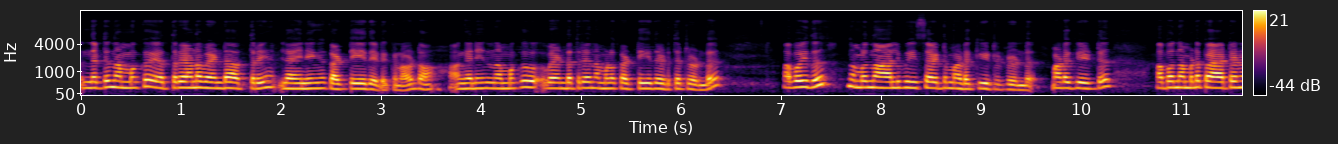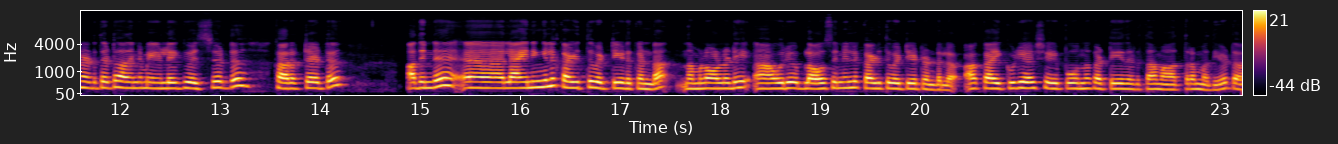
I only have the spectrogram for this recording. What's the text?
എന്നിട്ട് നമുക്ക് എത്രയാണ് വേണ്ട അത്രയും ലൈനിങ് കട്ട് ചെയ്തെടുക്കണം കേട്ടോ. അങ്ങനെ നമുക്ക് വേണ്ടത്രയും നമ്മൾ കട്ട് ചെയ്തെടുത്തിട്ടുണ്ട്. അപ്പോൾ ഇത് നമ്മൾ നാല് പീസായിട്ട് മടക്കിയിട്ടിട്ടുണ്ട്. മടക്കിയിട്ട് അപ്പോൾ നമ്മുടെ പാറ്റേൺ എടുത്തിട്ട് അതിന്റെ മുകളിലേക്ക് വെച്ചിട്ട് കറക്റ്റായിട്ട് അതിന്റെ ലൈനിങ്ങിൽ കഴുത്ത് വെട്ടിയെടുക്കണ്ട. നമ്മൾ ഓൾറെഡി ആ ഒരു ബ്ലൗസിനിൽ കഴുത്ത് വെട്ടിയിട്ടുണ്ടല്ലോ. ആ കൈക്കുഴി ആ ഷേപ്പ് ഒന്ന് കട്ട് ചെയ്തെടുത്താൽ മാത്രം മതി കേട്ടോ.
